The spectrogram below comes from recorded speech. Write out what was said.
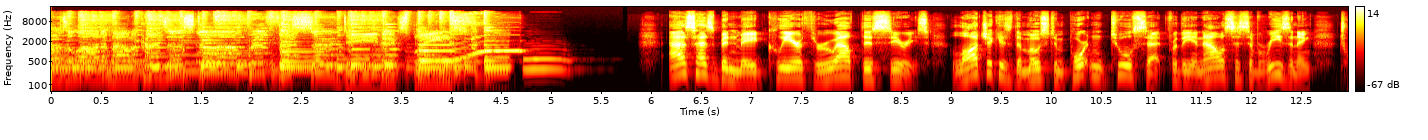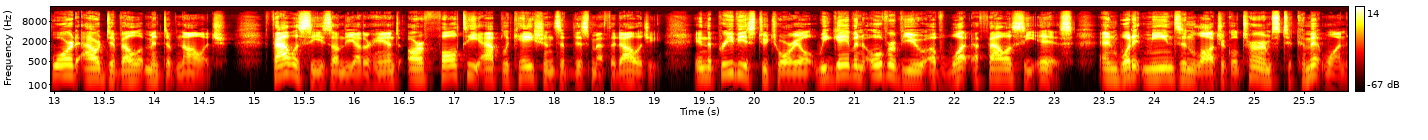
knows a lot about all kinds of stuff. Professor Dave explains. As has been made clear throughout this series, logic is the most important tool set for the analysis of reasoning toward our development of knowledge. Fallacies, on the other hand, are faulty applications of this methodology. In the previous tutorial, we gave an overview of what a fallacy is, and what it means in logical terms to commit one,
